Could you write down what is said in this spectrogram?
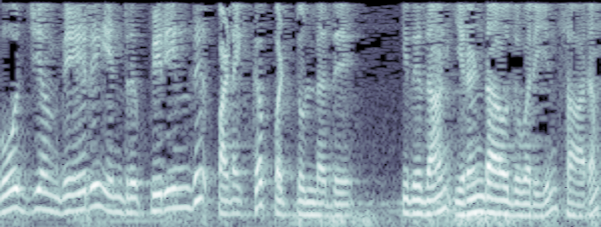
போஜ்யம் வேறு என்று பிரிந்து படைக்கப்பட்டுள்ளது. இதுதான் இரண்டாவது வரியின் சாரம்.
